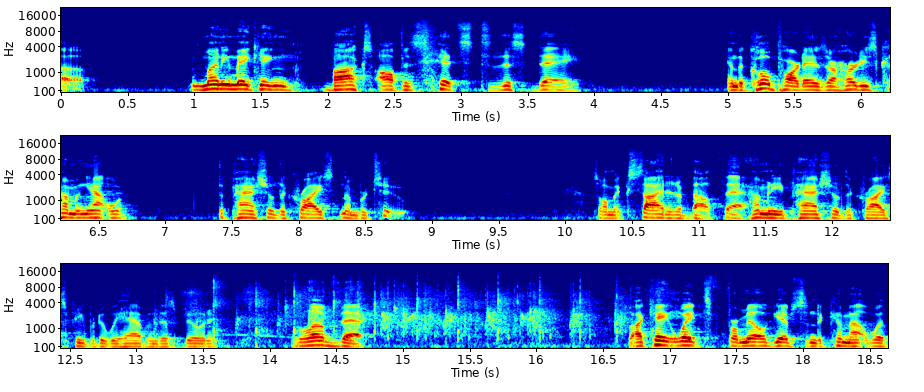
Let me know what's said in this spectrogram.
uh, money making box office hits to this day. And the cool part is, I heard he's coming out with The Passion of the Christ number two. So I'm excited about that. How many Passion of the Christ people do we have in this building? Love that. So I can't wait for Mel Gibson to come out with,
